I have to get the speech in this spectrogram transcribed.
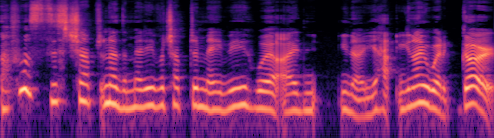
I thought it was this chapter, no, the medieval chapter maybe, where I, you know, you ha- you know where to go,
